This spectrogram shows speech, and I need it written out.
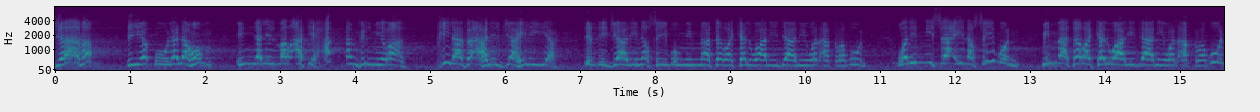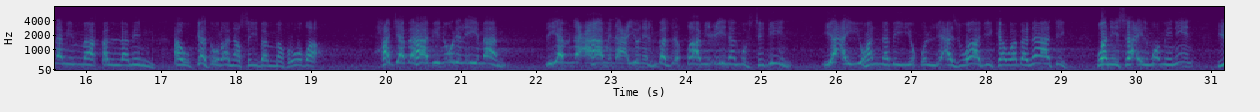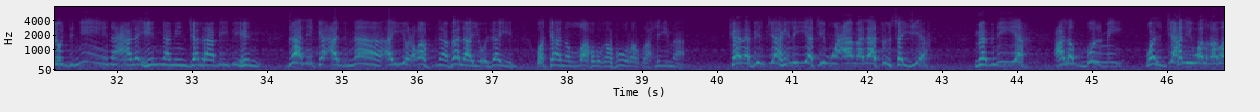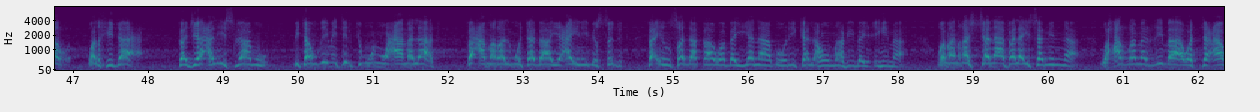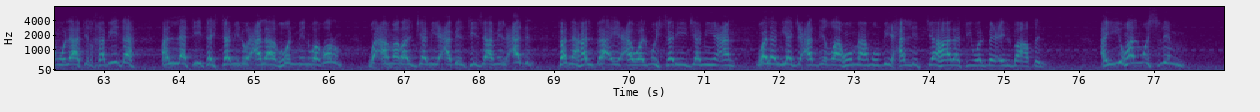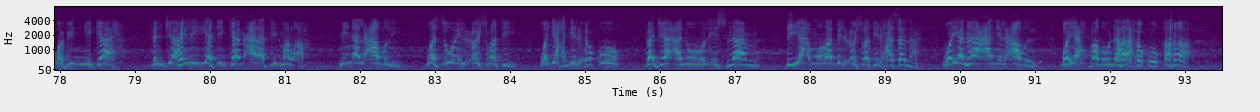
جاهم ليقول لهم إن للمرأة حقا في الميراث خلاف أهل الجاهلية للرجال نصيب مما ترك الوالدان والأقربون وللنساء نصيب مما ترك الوالدان والأقربون مما قل منه أو كثر نصيبا مفروضا. حجبها بنور الإيمان ليمنعها من أعين الطامعين المفسدين. يا أيها النبي قل لأزواجك وبناتك ونساء المؤمنين يدنين عليهن من جلابيبهن. ذلك أدنى أن يعرفن فلا يؤذين. وكان الله غفورا رحيما. كان في الجاهلية معاملات سيئة مبنية على الظلم والجهل والغرر والخداع. فجاء الإسلام بتنظيم تلك المعاملات فأمر المتبايعين بالصدق فإن صدقا وبينا بورك لهما في بيعهما. ومن غشنا فليس منا. وحرم الربا والتعاملات الخبيثة التي تشتمل على غنم وغرم وأمر الجميع بالتزام العدل فنهى البائع والمشتري جميعا ولم يجعل رضاهما مبيحا للجهالة والبيع الباطل. أيها المسلم وفي النكاح في الجاهلية كم عانت المرأة من العضل وسوء العشرة وجحد الحقوق فجاء نور الإسلام ليأمر بالعشرة الحسنة وينهى عن العضل ويحفظ لها حقوقها.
